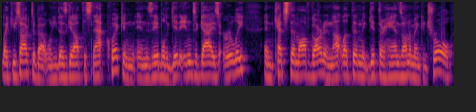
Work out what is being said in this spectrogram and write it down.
like you talked about, when he does get off the snap quick and, and is able to get into guys early and catch them off guard and not let them get their hands on him and control,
